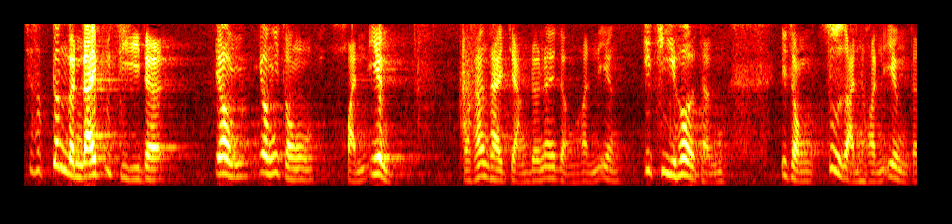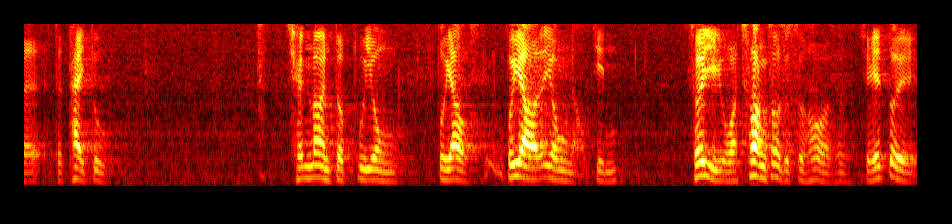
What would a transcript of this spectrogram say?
就是根本来不及的，用用一种反应，我刚才讲的那种反应，一气呵成，一种自然反应的的态度，千万都不用，不要不要用脑筋。所以我创作的时候绝对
